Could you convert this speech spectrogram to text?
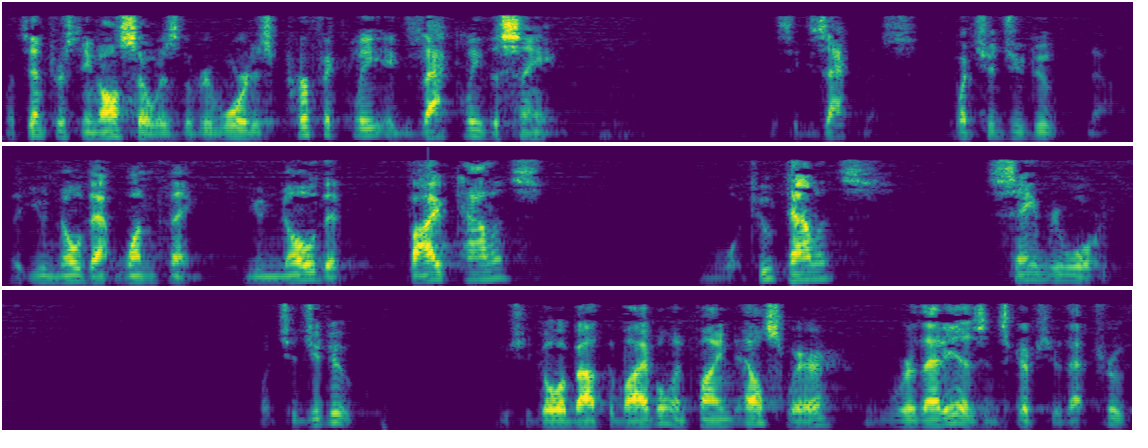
What's interesting also is the reward is perfectly exactly the same. This exactness. What should you do now that you know that one thing? You know that five talents, two talents, same reward. What should you do? You should go about the Bible and find elsewhere where that is in Scripture, that truth.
